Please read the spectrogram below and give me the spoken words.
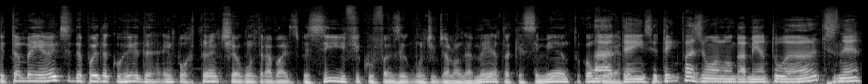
E também antes e depois da corrida, é importante algum trabalho específico, fazer algum tipo de alongamento, aquecimento? Como ah, é? tem. Você tem que fazer um alongamento antes, né?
